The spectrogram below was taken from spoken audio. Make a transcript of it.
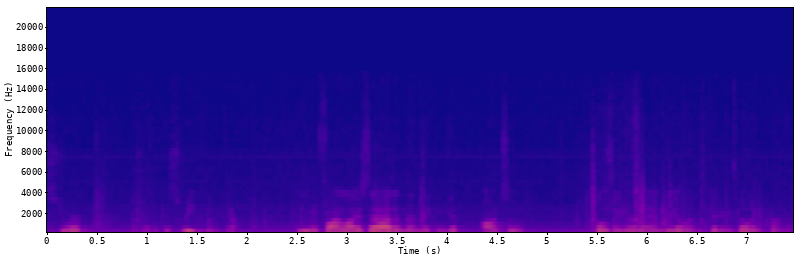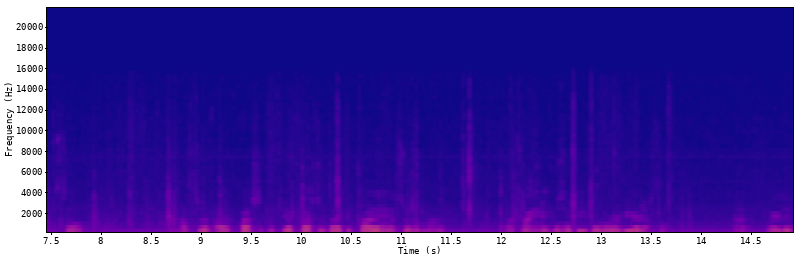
to Stuart uh, this week. and Yep. We would finalize that, and then they can get onto closing their land deal and getting a building permit, so. Unless there, I have questions, if you have questions, I could try to answer them, or That's why I'm capable people who are here, so. Uh, Mary Lou?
